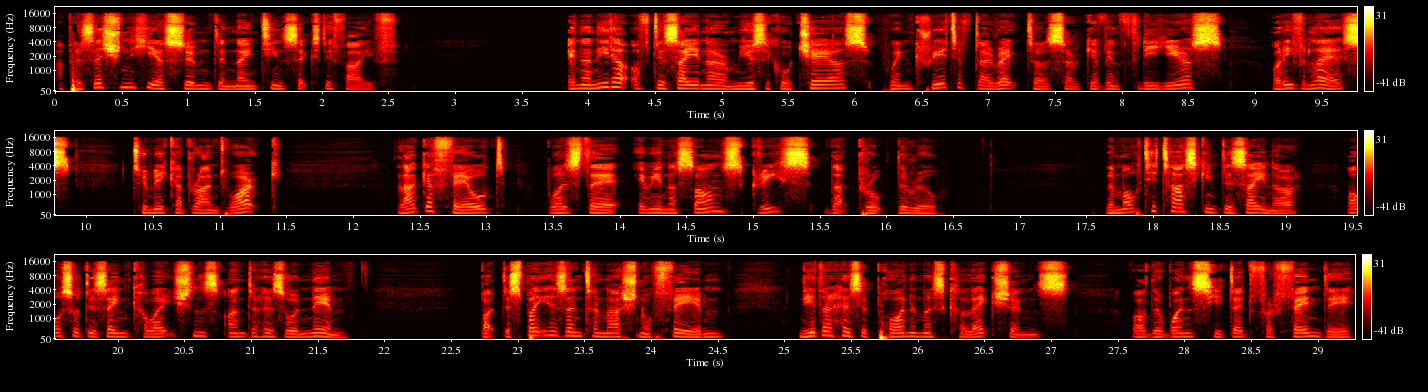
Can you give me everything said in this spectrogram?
a position he assumed in 1965. In an era of designer musical chairs, when creative directors are given three years, or even less, to make a brand work, Lagerfeld was the renaissance Greece that broke the rule. The multitasking designer also designed collections under his own name, but despite his international fame, neither his eponymous collections or the ones he did for Fendi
